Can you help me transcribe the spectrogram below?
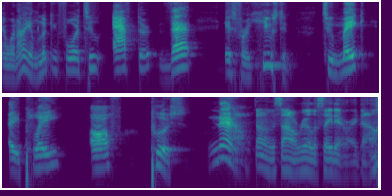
And what I am looking forward to after that is for Houston to make a playoff push. Now, don't even sound real to say that right now.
